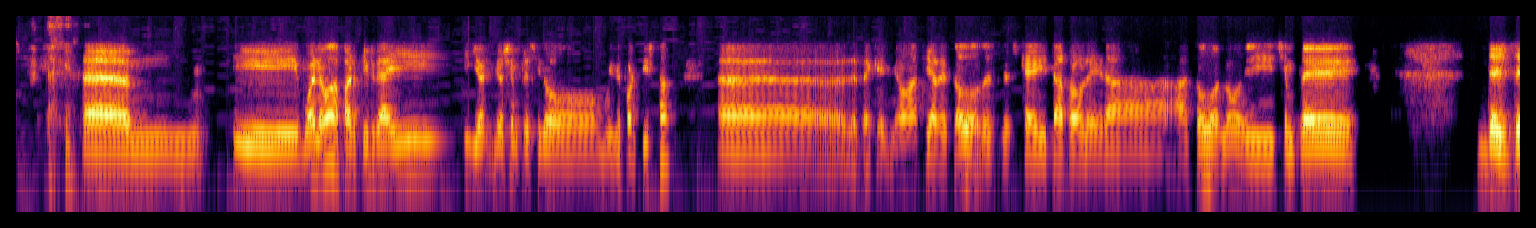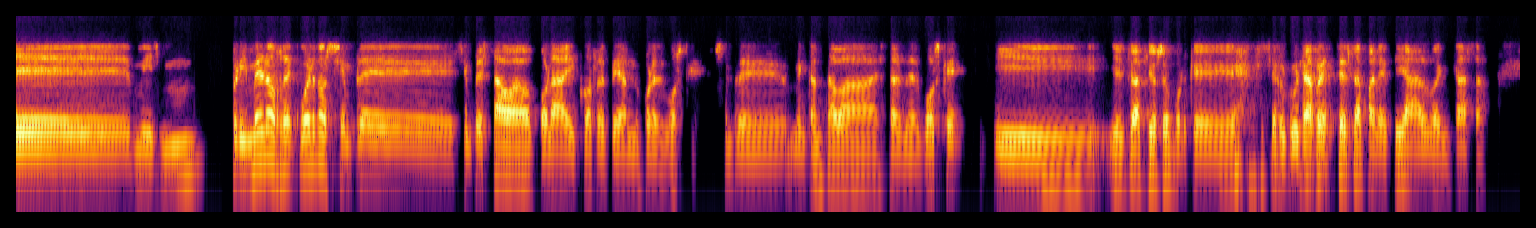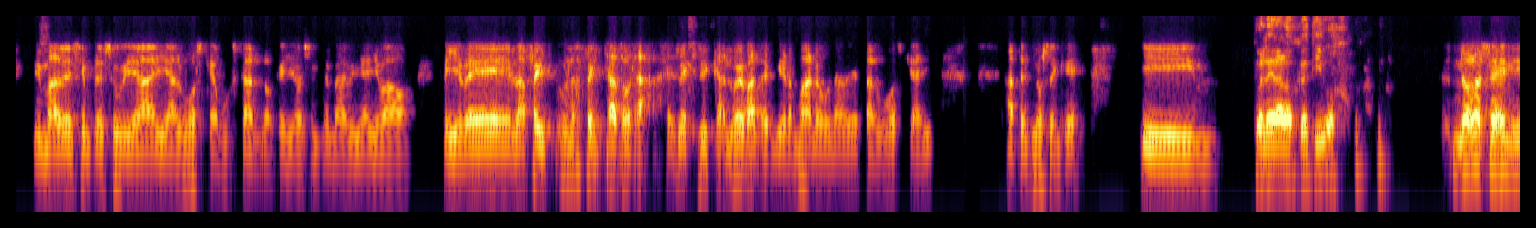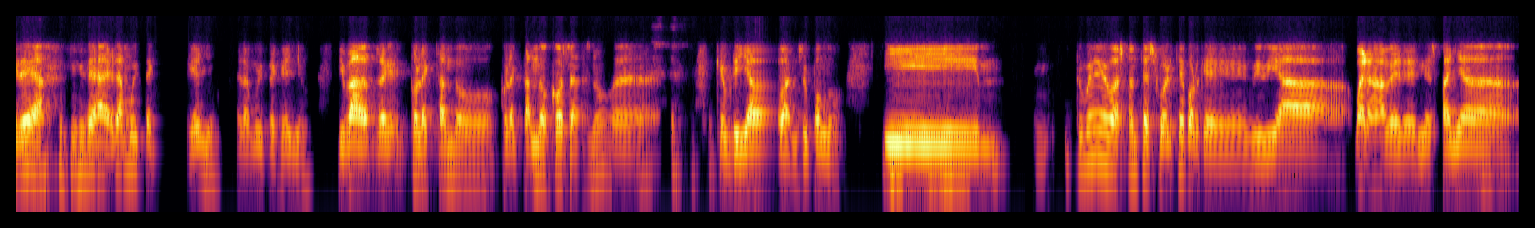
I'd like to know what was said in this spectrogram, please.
um, y bueno, a partir de ahí yo, yo siempre he sido muy deportista. Uh, de pequeño hacía de todo, desde skate a roller a, a todo, ¿no? Y siempre desde mis primeros recuerdos siempre, siempre estaba por ahí correteando por el bosque. Siempre me encantaba estar en el bosque y, y es gracioso porque si alguna vez desaparecía algo en casa, mi madre siempre subía ahí al bosque a buscarlo, que yo siempre me había llevado. Me llevé la una afeitadora eléctrica nueva de mi hermano una vez al bosque ahí, haces no sé qué. Y, ¿Cuál era el objetivo? No lo sé, ni idea, ni idea. Era muy pequeño, era muy pequeño. Iba colectando, colectando cosas, ¿no? Eh, que brillaban, supongo. Y tuve bastante suerte porque vivía, bueno, a ver, en España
